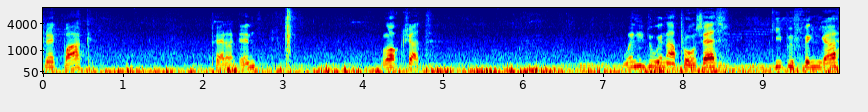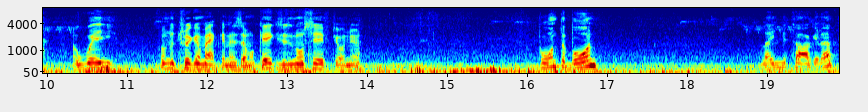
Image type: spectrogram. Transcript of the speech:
Break back, pellet in, lock shut. When you're doing that process, keep your finger away from the trigger mechanism, okay? Because there's no safety on you. Bone to bone line your target up.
